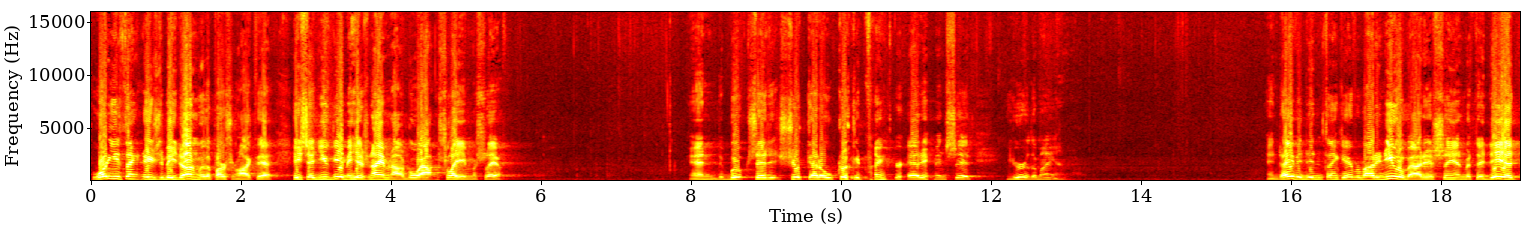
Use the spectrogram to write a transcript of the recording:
What do you think needs to be done with a person like that? He said, You give me his name and I'll go out and slay him myself. And the book said it shook that old crooked finger at him and said, You're the man. And David didn't think everybody knew about his sin, but they did.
